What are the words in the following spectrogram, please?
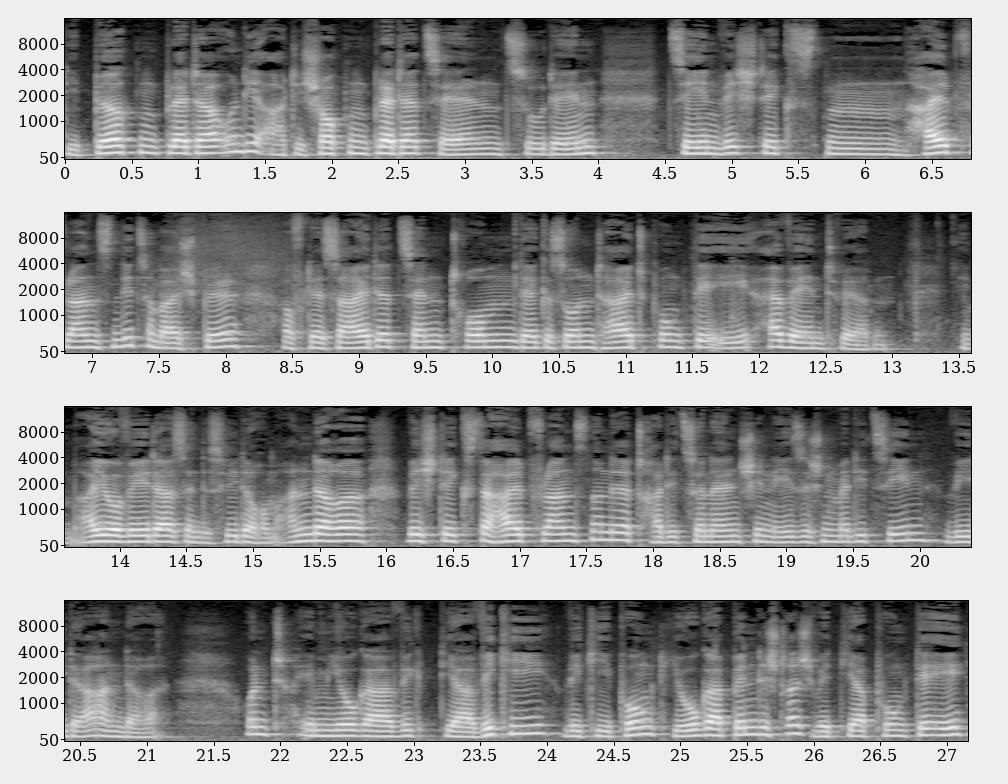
die Birkenblätter und die Artischockenblätter zählen zu den zehn wichtigsten Heilpflanzen, die zum Beispiel auf der Seite Zentrum der Gesundheit.de erwähnt werden. Im Ayurveda sind es wiederum andere wichtigste Heilpflanzen und in der traditionellen chinesischen Medizin wieder andere. Und im Yoga Vidya Wiki, wiki.yoga-vidya.de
